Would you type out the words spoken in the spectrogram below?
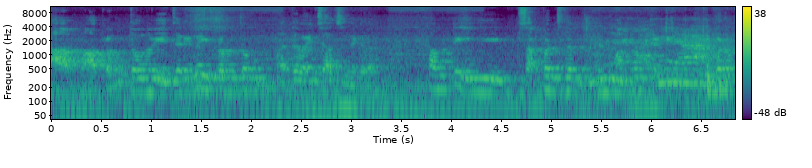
ఆ ప్రభుత్వంలో ఏం జరిగినా ఈ ప్రభుత్వం మధ్య వహించాల్సిందే కదా. కాబట్టి ఈ సర్పంచ్గా బిల్లుని మాత్రం పెండింగ్ ఇవ్వడం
